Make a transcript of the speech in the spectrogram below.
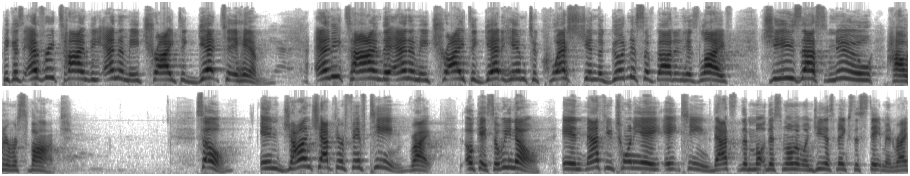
Because every time the enemy tried to get to him, anytime the enemy tried to get him to question the goodness of God in his life, Jesus knew how to respond. So, in John chapter 15, right? Okay, so we know in Matthew 28 18, that's the mo- this moment when Jesus makes this statement, right?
